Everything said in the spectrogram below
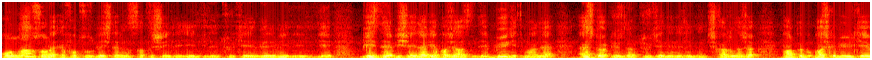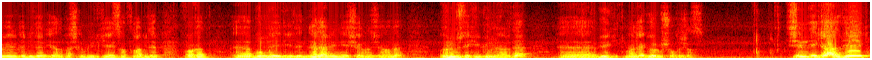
Ondan sonra F-35'lerin satışı ile ilgili, Türkiye'ye verimi ile ilgili biz de bir şeyler yapacağız dedi. Büyük ihtimalle S-400'ler Türkiye'nin elinden çıkarılacak. Farklı başka bir ülkeye verilebilir ya da başka bir ülkeye satılabilir. Fakat e, bununla ilgili nelerin yaşanacağını önümüzdeki günlerde e, büyük ihtimalle görmüş olacağız. Şimdi geldik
